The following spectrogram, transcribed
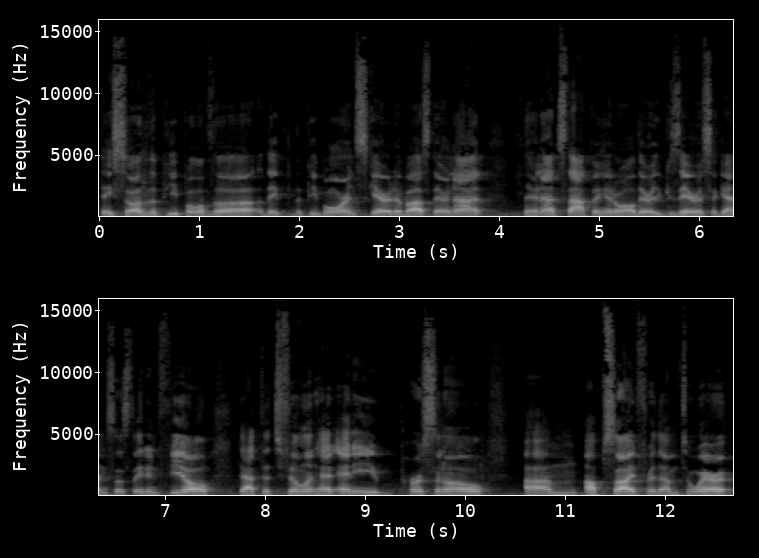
they saw the people of the they, the people weren't scared of us. They're not they're not stopping at all. They're gezeris against us. They didn't feel that the tefillin had any personal um, upside for them to wear it.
